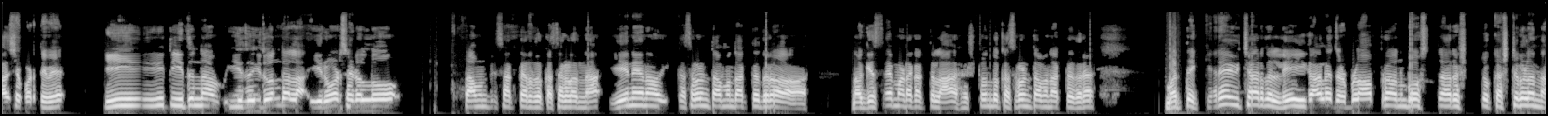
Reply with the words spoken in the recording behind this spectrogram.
ಆಸೆ ಪಡ್ತೀವಿ. ಈ ರೀತಿ ಇದನ್ನ, ಇದು, ಇದೊಂದಲ್ಲ, ಈ ರೋಡ್ ಸೈಡ್ ಅಲ್ಲೂ ತಾಮಂದ್ ಬಿಸಾಕ್ತಾ ಇರೋದು ಕಸಗಳನ್ನ. ಏನೇನೋ ಕಸಗಳನ್ನ ತಾಮಂದ್ ಇದಾರೋ ನಾವು ಗೆಸ್ಸೇ ಮಾಡಕ್ ಆಗ್ತಿಲ್ಲ. ಅಷ್ಟೊಂದು ಕಸಗಳನ್ನ ತಾಮಂದ್ ಇದಾರೆ. ಮತ್ತೆ ಕೆರೆ ವಿಚಾರದಲ್ಲಿ ಈಗಾಗಲೇ ದೊಡ್ಡಬಳ್ಳಾಪುರ ಅನುಭವಿಸ್ತಾ ಇರೋಷ್ಟು ಕಷ್ಟಗಳನ್ನ,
